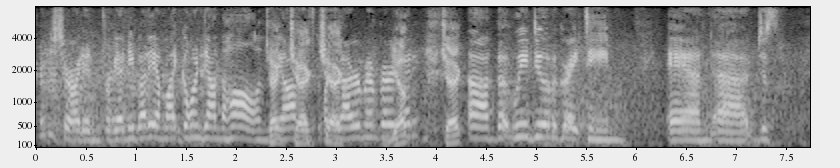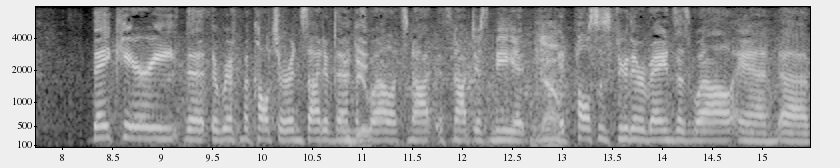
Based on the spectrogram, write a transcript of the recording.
pretty sure I didn't forget anybody. I'm like going down the hall in Check, the office. check, going, check. Did I remember Yep, everybody? check. Uh, but we do have a great team, and uh, just they carry the the RIFMA culture inside of them as well. It's not it's not just me. It No. it pulses through their veins as well, and uh,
